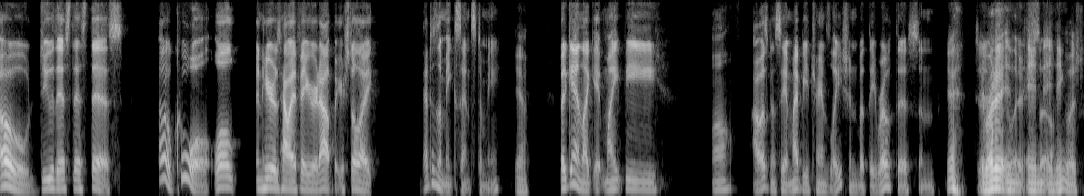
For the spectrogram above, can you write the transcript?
"Oh, do this, this, this." Oh, cool. Well, and here's how I figure it out. But you're still like, that doesn't make sense to me. Yeah. But again, like it might be. Well, I was gonna say it might be a translation, but they wrote this and Yeah, they wrote it in English, in, so- in English.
